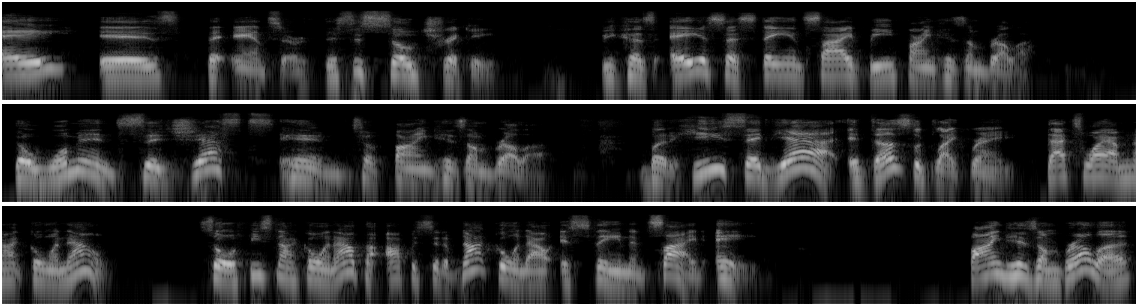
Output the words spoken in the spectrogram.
A is the answer. This is so tricky because A, it says stay inside, B, find his umbrella. The woman suggests him to find his umbrella, but he said, Yeah, it does look like rain. That's why I'm not going out. So if he's not going out, the opposite of not going out is staying inside. A. Find his umbrella,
